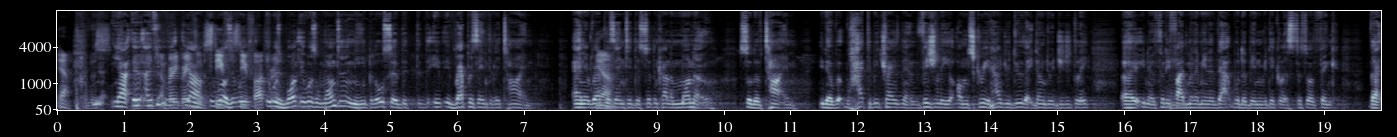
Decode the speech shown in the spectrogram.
yeah, it was. Yeah, it, I think I'm very grateful yeah, to Steve. It was, Steve it was, it was one. It was a wanton need, but also the, the, it, it represented a time and it represented yeah. a certain kind of mono sort of time. You know, had to be translated visually on screen. How do you do that? You don't do it digitally. Uh, you know, 35 mm. millimeter. That would have been ridiculous to sort of think that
